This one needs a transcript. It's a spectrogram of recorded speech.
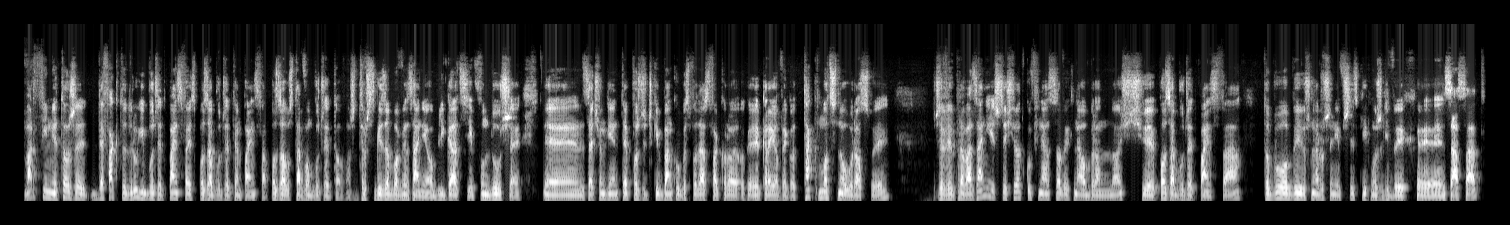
martwi mnie to, że de facto drugi budżet państwa jest poza budżetem państwa, poza ustawą budżetową, że te wszystkie zobowiązania, obligacje, fundusze, zaciągnięte pożyczki Banku Gospodarstwa Krajowego tak mocno urosły, że wyprowadzanie jeszcze środków finansowych na obronność poza budżet państwa to byłoby już naruszenie wszystkich możliwych e, zasad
